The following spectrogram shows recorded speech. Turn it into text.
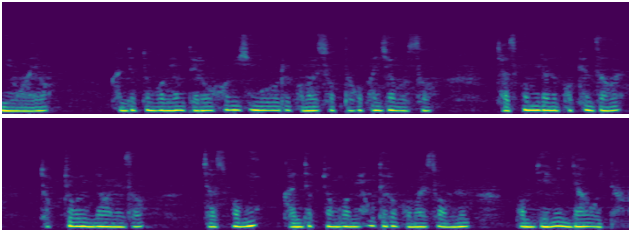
이용하여 간접 점검의 형태로 허위 신고를 범할 수 없다고 판시함으로써 자수범이라는 법 현상을 적극적으로 인정하면서 자수범이 간접 점검의 형태로 범할 수 없는 범죄임을 인정하고 있다.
